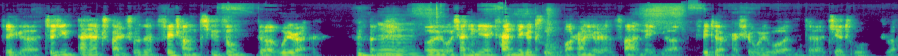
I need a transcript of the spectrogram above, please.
这个最近大家传说的非常轻松的微软。嗯，我我相信你也看那个图，网上有人发那个 Twitter 还是微博的截图，是吧？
